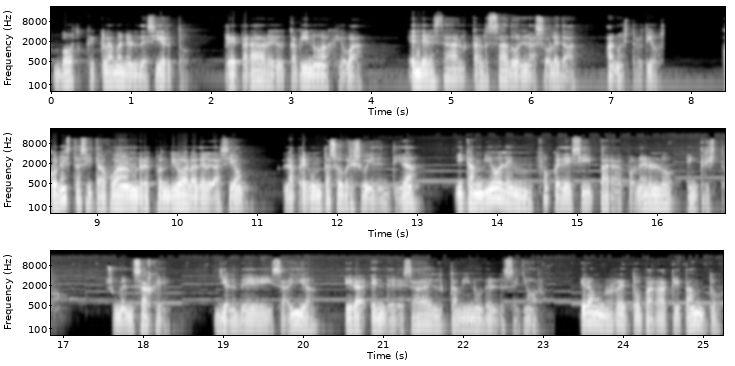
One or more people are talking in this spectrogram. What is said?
Voz que clama en el desierto, preparar el camino a Jehová, enderezar calzado en la soledad a nuestro Dios. Con esta cita Juan respondió a la delegación la pregunta sobre su identidad, y cambió el enfoque de sí para ponerlo en Cristo. Su mensaje y el de Isaías era enderezar el camino del Señor. Era un reto para que tanto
